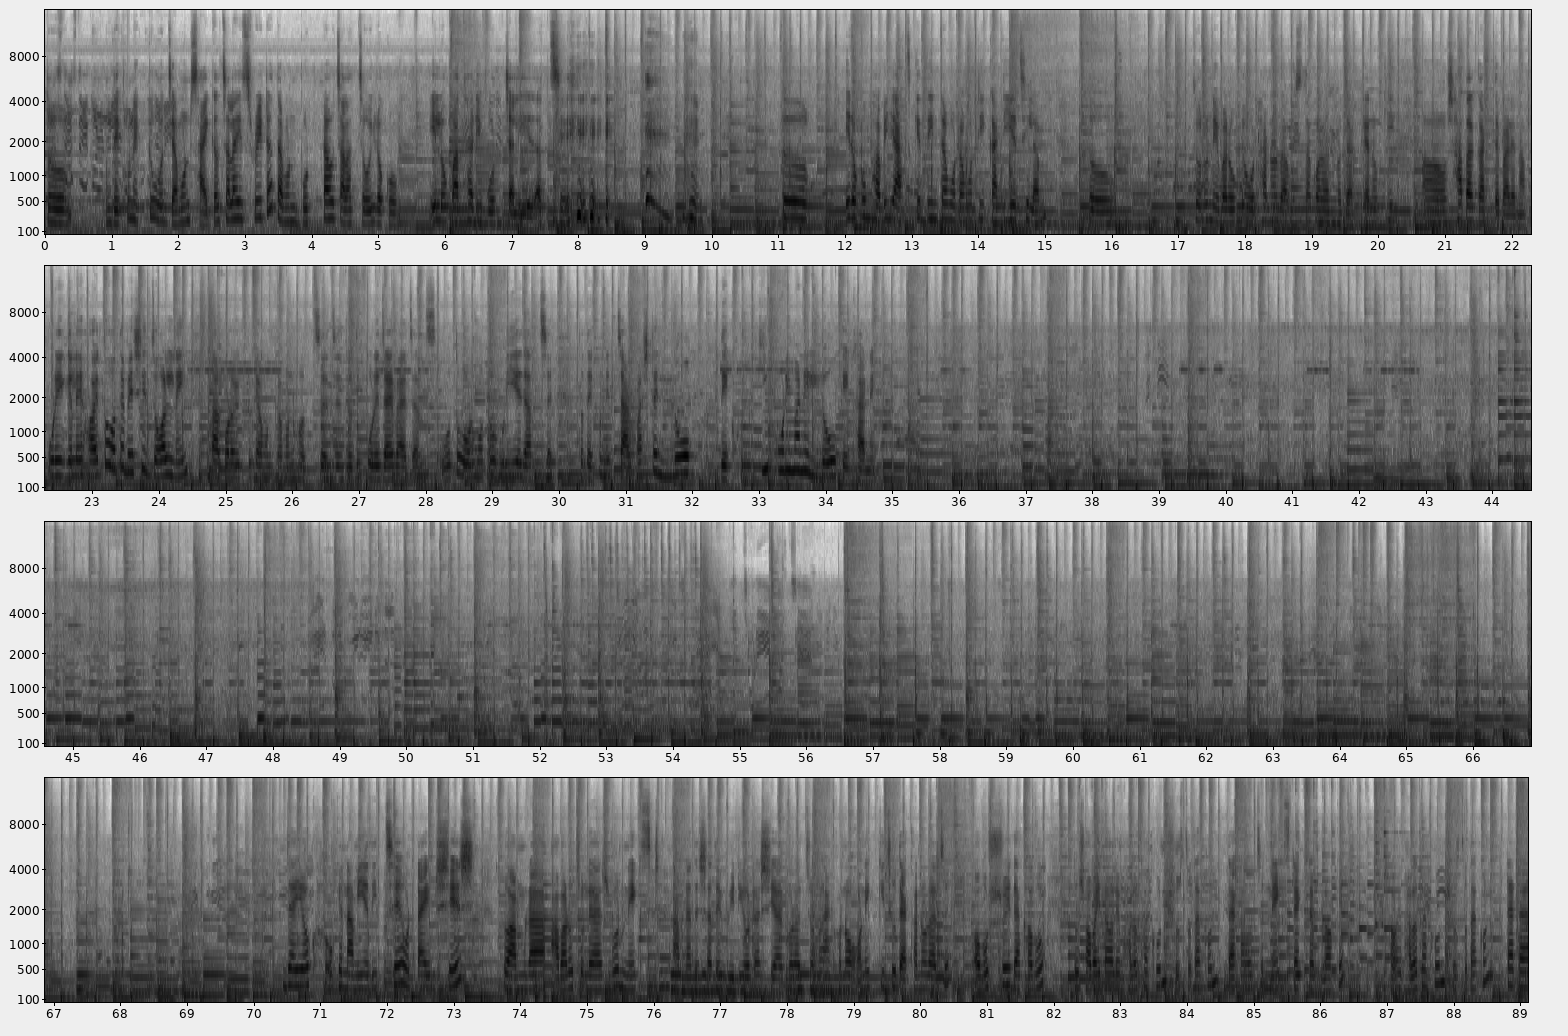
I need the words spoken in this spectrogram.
তো দেখুন একটু, ও যেমন সাইকেল চালায় স্ত্রীটা তেমন বোটটাও চালাচ্ছে। ওই রকম এলো পাথারি বোট চালিয়ে যাচ্ছে। তো এরকমভাবেই আজকের দিনটা মোটামুটি কাটিয়েছিলাম। তো চলুন এবার ওকে ওঠানোর ব্যবস্থা করানো যাক, কেন কি সাঁতার কাটতে পারে না। পড়ে গেলে হয়তো ওতে বেশি জল নেই, তারপরেও একটু কেমন কেমন হচ্ছে যে যদি পড়ে যায় বাই চান্স ও তো ওর মতো উড়িয়ে যাচ্ছে। তো দেখুন, এর চারপাশটায় লোক, দেখুন কি পরিমাণে লোক এখানে। যাই হোক, ওকে নামিয়ে দিচ্ছে, ওর টাইম শেষ। তো আমরা আবারও চলে আসব নেক্সট আপনাদের সাথে ভিডিওটা শেয়ার করার জন্য। এখনও অনেক কিছু দেখানোর আছে, অবশ্যই দেখাবো। তো সবাই তাহলে ভালো থাকুন, সুস্থ থাকুন। দেখা হচ্ছে নেক্সট একটা ব্লকে সবাই ভালো থাকুন, সুস্থ থাকুন। টাটা!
